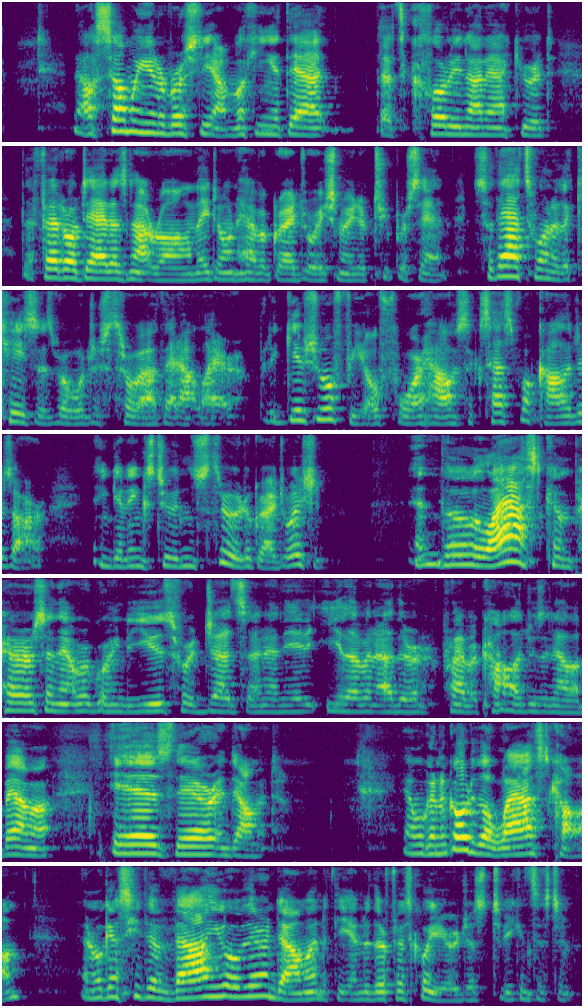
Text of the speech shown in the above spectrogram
Now, Selma University, I'm looking at that, that's clearly not accurate. The federal data is not wrong. They don't have a graduation rate of 2%. So that's one of the cases where we'll just throw out that outlier. But it gives you a feel for how successful colleges are in getting students through to graduation. And the last comparison that we're going to use for Judson and the 11 other private colleges in Alabama is their endowment. And we're going to go to the last column and we're going to see the value of their endowment at the end of their fiscal year, just to be consistent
